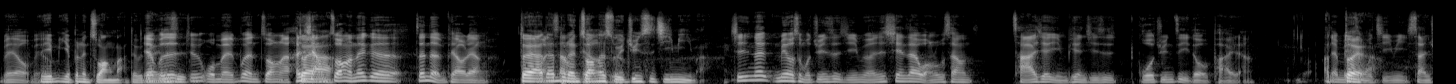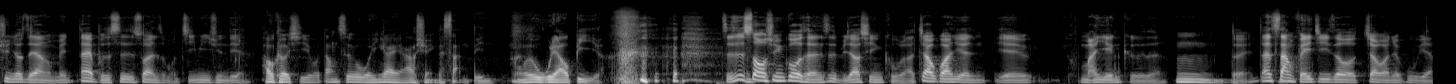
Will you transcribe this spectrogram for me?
没有，没有，也也不能装嘛，对不对？也不是，就是、就是我们也不能装了，很想装的那个真的很漂亮。对啊，但不能装，那属于军事机密嘛。其实那没有什么军事机密，现在网络上查一些影片，其实国军自己都有拍的。那没什么机密，散训就这样，没那也不是算什么机密训练。好可惜，我当时我应该也要选一个伞兵，我无聊毙了。只是受训过程是比较辛苦了，教官也也蛮严格的。嗯，对。但上飞机之后，教官就不一样。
